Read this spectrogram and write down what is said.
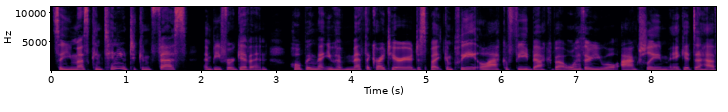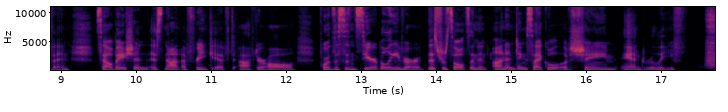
So you must continue to confess, and be forgiven, hoping that you have met the criteria despite complete lack of feedback about whether you will actually make it to heaven. Salvation is not a free gift after all. For the sincere believer, this results in an unending cycle of shame and relief.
